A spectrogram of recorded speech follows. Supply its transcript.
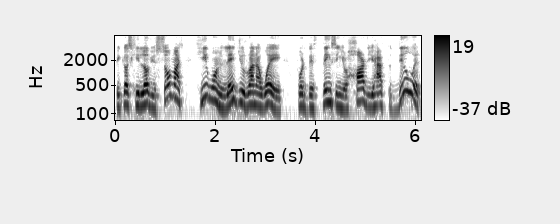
because he loves you so much. He won't let you run away for the things in your heart you have to deal with.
